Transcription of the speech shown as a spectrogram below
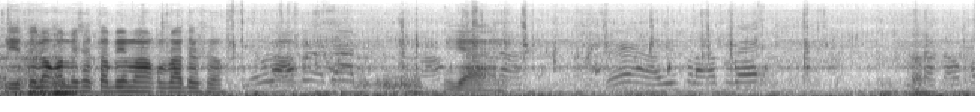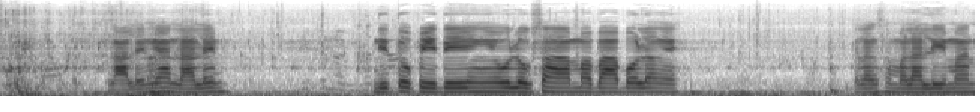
Dito lang kami sa tabi mga brothers oh. Yan. Lalim yan, lalim. Dito pwedeng iulog sa mababaw lang eh. Kailangan sa malaliman.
